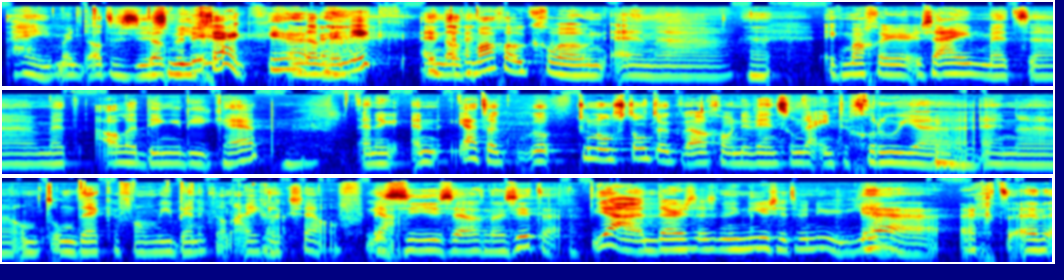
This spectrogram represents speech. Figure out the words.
hé, hey, maar dat is dus dat niet gek. Ja. En dat ben ik. En dat mag ook gewoon. En uh, ja ik mag er zijn met, uh, met alle dingen die ik heb. Mm. En, ik, en ja, toen ontstond ook wel gewoon de wens om daarin te groeien mm. en uh, om te ontdekken van wie ben ik dan eigenlijk ja. zelf. Ja. zie je jezelf nou zitten. Ja, en daar, hier zitten we nu. Ja, ja echt. En uh,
